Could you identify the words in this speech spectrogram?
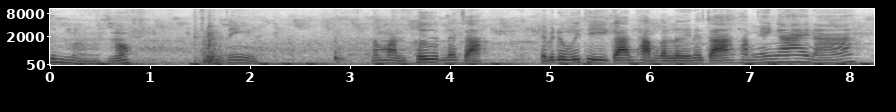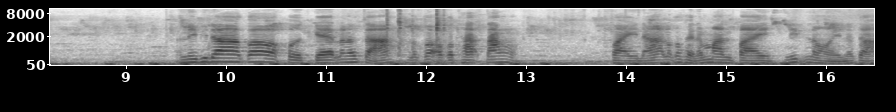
ขึ้นมาเนาะ นี่ น้ำมันพืชนะจ๊ะ เดี๋ยวไปดูวิธีการทำกันเลยนะจ๊ะทำง่าย ๆนะ อันนี้พี่ด้าก็เปิดแก๊สแล้วนะจ๊ะ แล้วก็เอากระทะตั้งไฟนะ แล้วก็ใส่น้ำมันไปนิดหน่อยนะจ๊ะ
